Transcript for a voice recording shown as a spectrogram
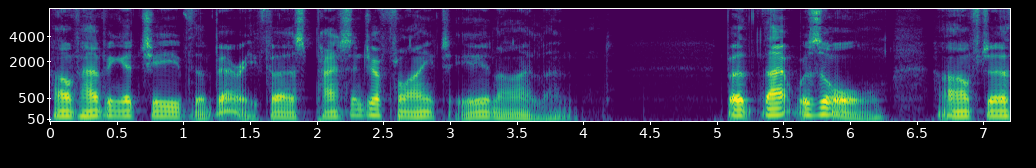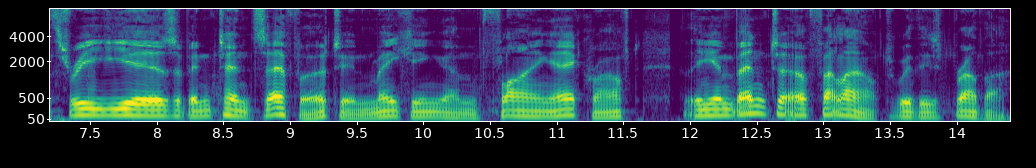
of having achieved the very first passenger flight in Ireland. But that was all. After three years of intense effort in making and flying aircraft, the inventor fell out with his brother,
